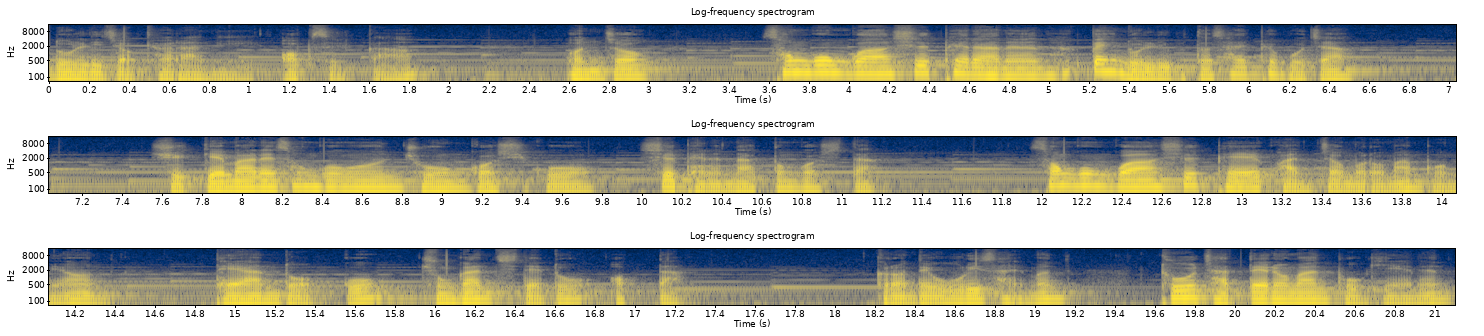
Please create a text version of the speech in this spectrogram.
논리적 결함이 없을까? 먼저 성공과 실패라는 흑백 논리부터 살펴보자. 쉽게 말해 성공은 좋은 것이고 실패는 나쁜 것이다. 성공과 실패의 관점으로만 보면 대안도 없고 중간지대도 없다. 그런데 우리 삶은 두 잣대로만 보기에는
